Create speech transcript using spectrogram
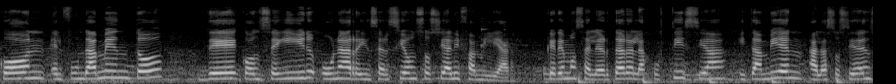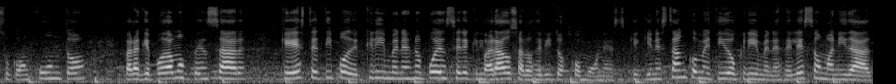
con el fundamento de conseguir una reinserción social y familiar. Queremos alertar a la justicia y también a la sociedad en su conjunto para que podamos pensar que este tipo de crímenes no pueden ser equiparados a los delitos comunes, que quienes han cometido crímenes de lesa humanidad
